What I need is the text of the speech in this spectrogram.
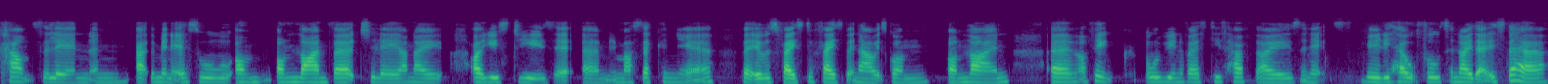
counselling and at the minute it's all on online virtually. I know I used to use it um, in my second year, but it was face to face, but now it's gone online. Um, I think all universities have those and it's really helpful to know that it's there.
